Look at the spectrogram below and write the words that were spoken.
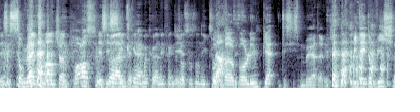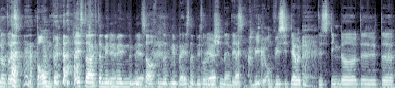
Das ist so geil zum Anschauen. Was? Das ist so ein geheimer Curling-Fan, das Ja. hast du noch nie Bei, bei, bei Olympia, das ist mörderisch. Wie die da wischen oder als Bombe. Das taugt er mit, Ja. mit, mit Ja. Sachen, mit dem Beißen ein bisschen Ja, wischen nebenbei. das, wie, und wie sich der, das Ding da, der, der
